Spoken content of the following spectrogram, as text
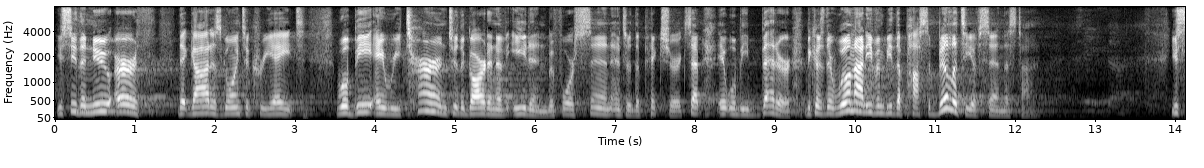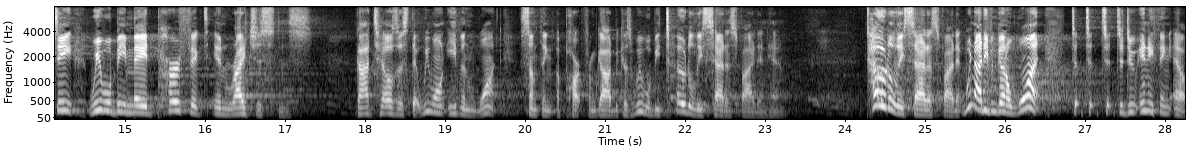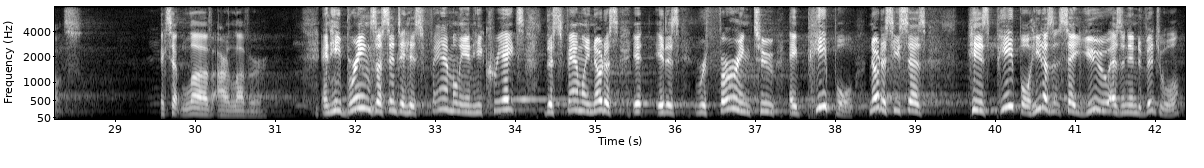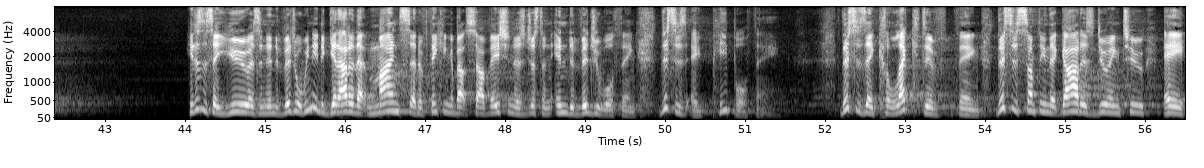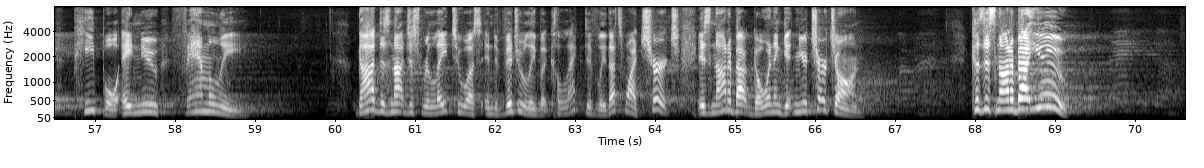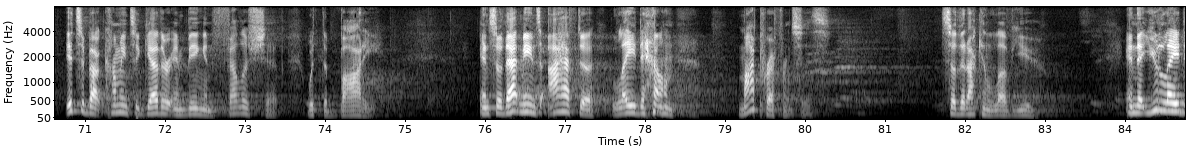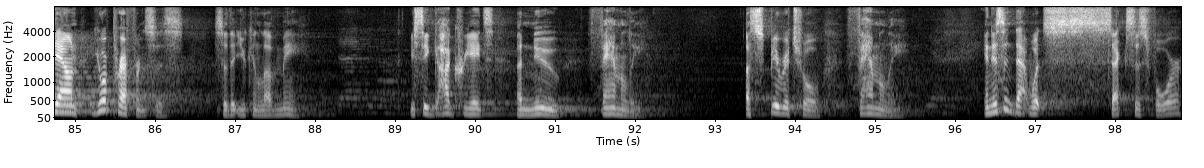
You see, the new earth that God is going to create will be a return to the Garden of Eden before sin entered the picture, except it will be better because there will not even be the possibility of sin this time. You see, we will be made perfect in righteousness. God tells us that we won't even want something apart from God because we will be totally satisfied in Him. Totally satisfied. We're not even going to want to, to, to do anything else except love our lover and he brings us into his family and he creates this family. Notice it, it is referring to a people. Notice he says his people. He doesn't say you as an individual. He doesn't say you as an individual. We need to get out of that mindset of thinking about salvation as just an individual thing. This is a people thing. This is a collective thing. This is something that God is doing to a people, a new family. God does not just relate to us individually, but collectively. That's why church is not about going and getting your church on, because it's not about you. It's about coming together and being in fellowship with the body. And so that means I have to lay down my preferences so that I can love you. And that you lay down your preferences so that you can love me. You see, God creates a new family, a spiritual family. And isn't that what sex is for?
